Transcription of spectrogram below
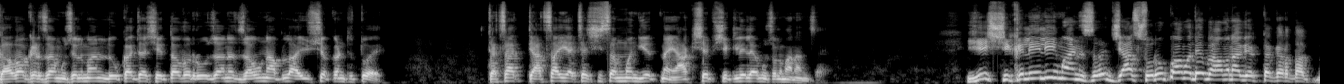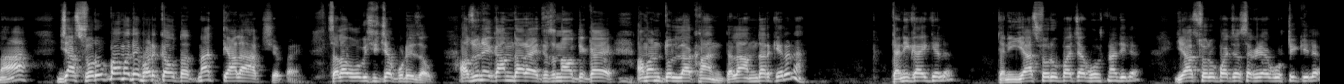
गावाकडचा मुसलमान लोकांच्या शेतावर रोजानं जाऊन आपलं आयुष्य कंठतोय. त्याचा त्याचा याच्याशी संबंध येत नाही. आक्षेप शिकलेल्या मुसलमानांचा आहे. ही शिकलेली माणसं ज्या स्वरूपामध्ये भावना व्यक्त करतात ना ज्या स्वरूपामध्ये भडकावतात ना त्याला आक्षेप आहे. चला ओबीसीच्या पुढे जाऊ. अजून एक आमदार आहे त्याचं नाव ते काय? अमनतुल्ला खान. त्याला आमदार केलं ना? त्यांनी काय केलं? त्यांनी या स्वरूपाच्या घोषणा दिल्या. या स्वरूपाच्या सगळ्या गोष्टी केल्या.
